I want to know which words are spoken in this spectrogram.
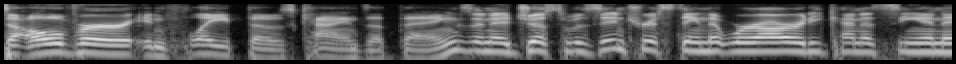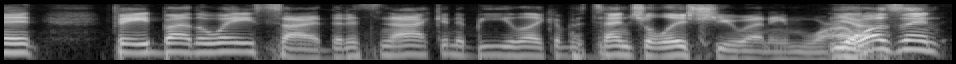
to overinflate those kinds of things. And it just was interesting that we're already kind of seeing it fade by the wayside, that it's not going to be like a potential issue anymore. I wasn't.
